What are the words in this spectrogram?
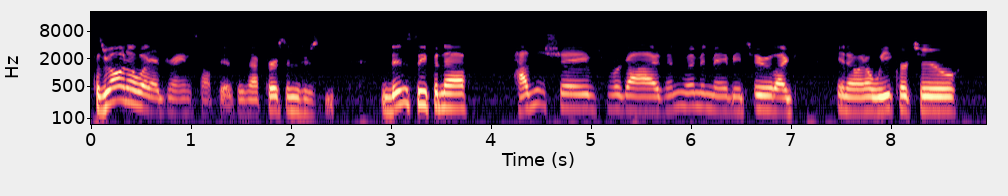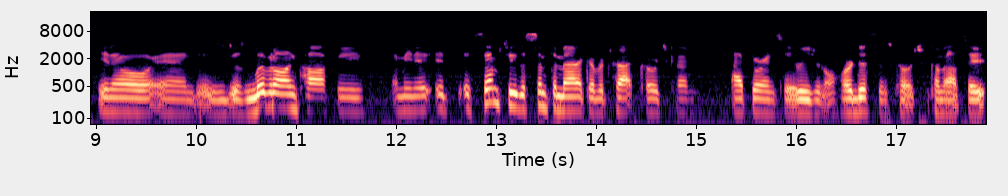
Because we all know what our drained self is. Is that person who's didn't sleep enough, hasn't shaved for guys and women maybe too, like you know, in a week or two, you know, and is just living on coffee. I mean, it, it's essentially the symptomatic of a track coach come outdoor NCAA regional or distance coach come out say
